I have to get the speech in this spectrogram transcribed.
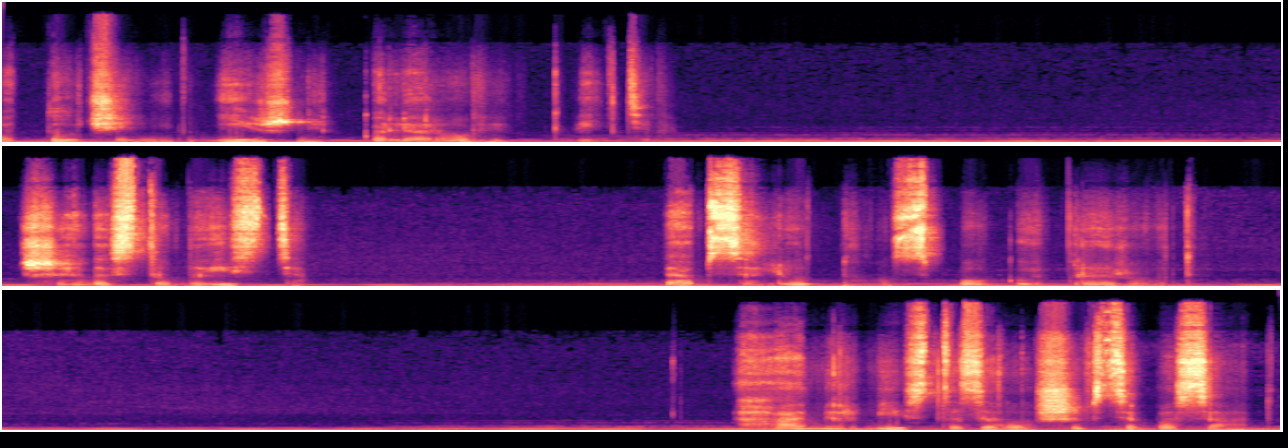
оточені ніжні кольорові квітів, шелесту листя та абсолютного спокою природи. Гамір міста залишився позаду,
